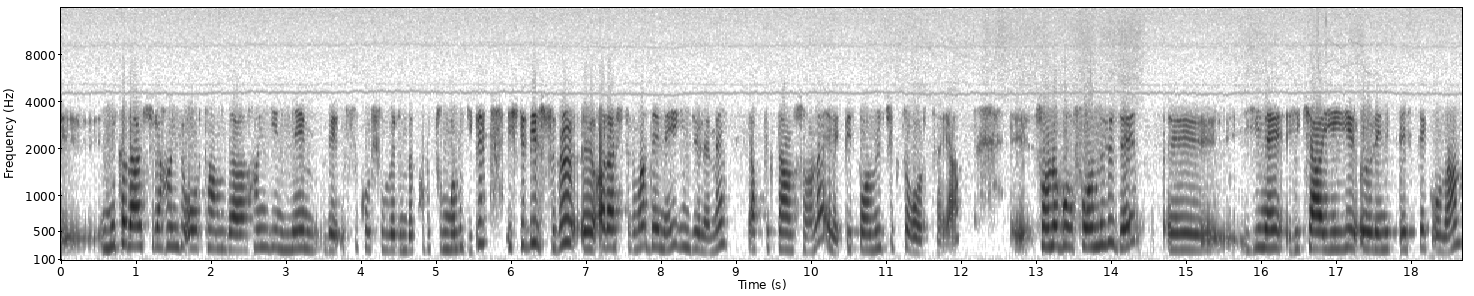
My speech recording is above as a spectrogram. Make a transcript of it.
e, ne kadar süre hangi ortamda, hangi nem ve ısı koşullarında kurutulmalı gibi işte bir sürü e, araştırma, deney, inceleme yaptıktan sonra evet bir formül çıktı ortaya. E, sonra bu formülü de e, yine hikayeyi öğrenip destek olan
